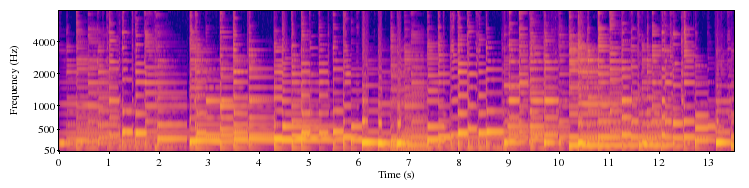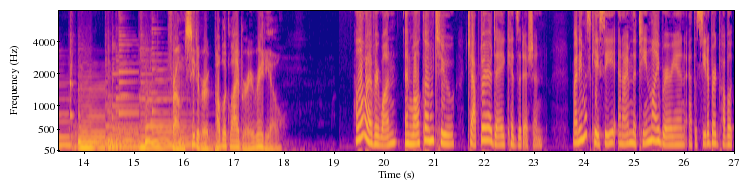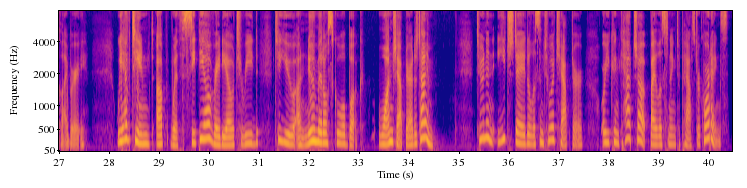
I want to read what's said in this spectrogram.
From Cedarburg Public Library Radio. Hello, everyone, and welcome to Chapter a Day Kids Edition. My name is Casey, and I'm the teen librarian at the Cedarburg Public Library. We have teamed up with CPL Radio to read to you a new middle school book, one chapter at a time. Tune in each day to listen to a chapter, or you can catch up by listening to past recordings.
